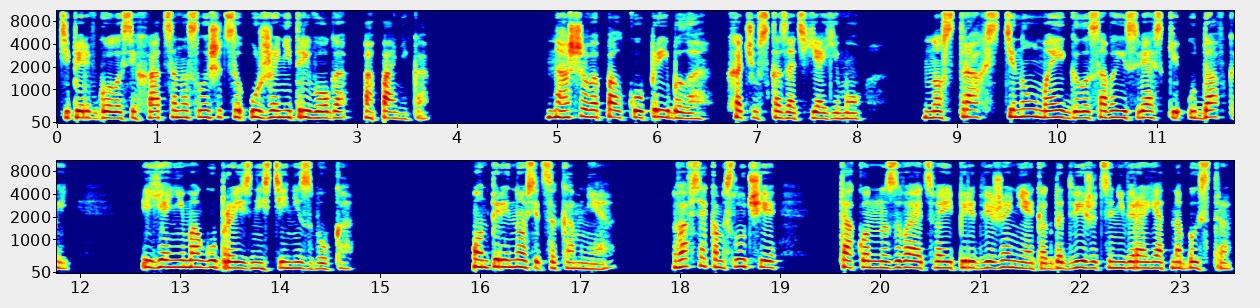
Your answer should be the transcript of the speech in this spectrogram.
Теперь в голосе Хадсона слышится уже не тревога, а паника. «Нашего полку прибыло», — хочу сказать я ему, но страх стянул мои голосовые связки удавкой, и я не могу произнести ни звука. Он переносится ко мне. Во всяком случае, так он называет свои передвижения, когда движется невероятно быстро.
